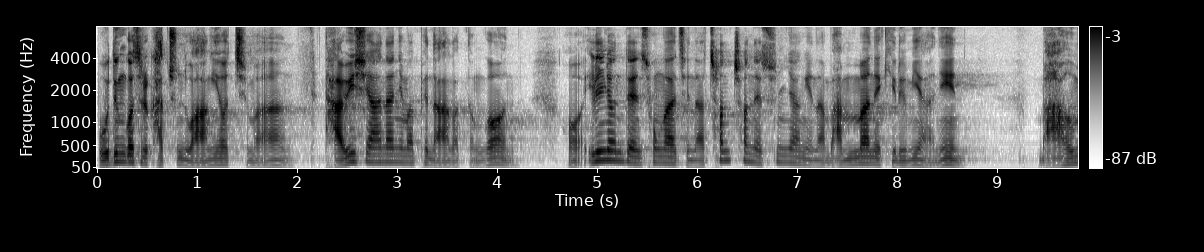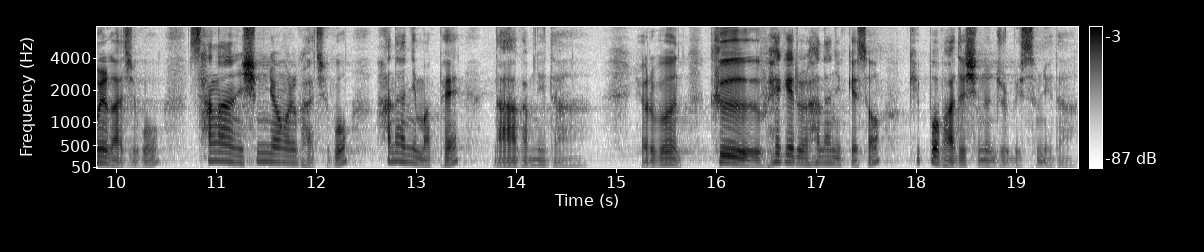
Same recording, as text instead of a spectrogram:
모든 것을 갖춘 왕이었지만 다윗이 하나님 앞에 나아갔던 건 어, 1년 된 송아지나 천천의 순양이나 만만의 기름이 아닌 마음을 가지고 상한 심령을 가지고 하나님 앞에 나아갑니다. 여러분 그 회개를 하나님께서 기뻐 받으시는 줄 믿습니다.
